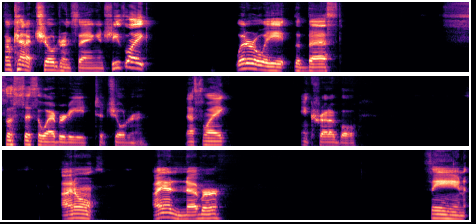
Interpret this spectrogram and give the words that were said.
some kind of children's thing and she's like literally the best celebrity to children. That's like incredible. I don't I had never seen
